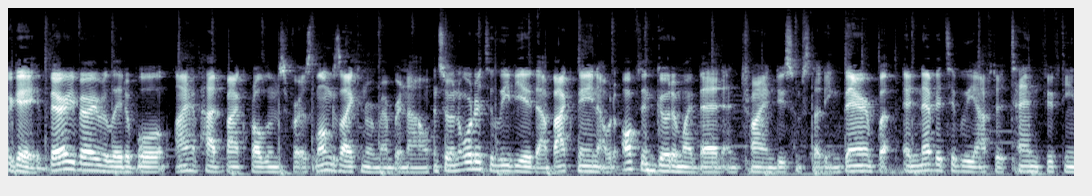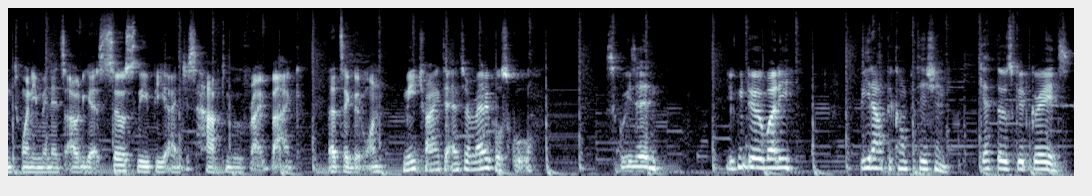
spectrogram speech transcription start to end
Okay, very, very relatable. I have had back problems for as long as I can remember now. And so in order to alleviate that back pain, I would often go to my bed and try and do some studying there. But inevitably after 10, 15, 20 minutes, I would get so sleepy, I just have to move right back. That's a good one. Me trying to enter medical school. Squeeze in. You can do it, buddy. Beat out the competition. Get those good grades.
